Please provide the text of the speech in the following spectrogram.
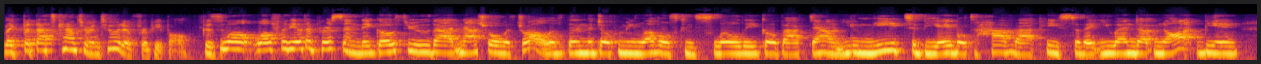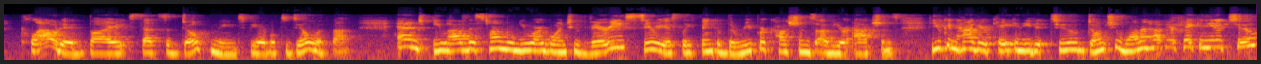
like, but that's counterintuitive for people because Well, well, for the other person, they go through that natural withdrawal of then the dopamine levels can slowly go back down. You need to be able to have that piece so that you end up not being clouded by sets of dopamine to be able to deal with that. And you have this time when you are going to very seriously think of the repercussions of your actions. If you can have your cake and eat it too, don't you want to have your cake and eat it too?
